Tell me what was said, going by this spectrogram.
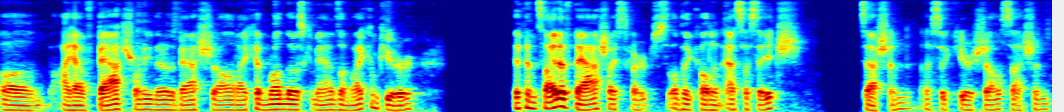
um, I have bash running there, the bash shell, and I can run those commands on my computer. If inside of bash I start something called an SSH session, a secure shell session,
